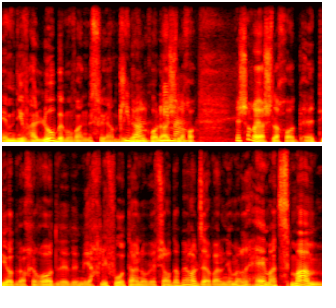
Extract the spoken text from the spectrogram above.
הם נבהלו במובן מסוים, כי בגלל? כל? ההשלכות. יש הרי השלכות אתיות ואחרות, והם יחליפו אותנו, ואפשר לדבר על זה, אבל אני אומר, הם עצמם,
